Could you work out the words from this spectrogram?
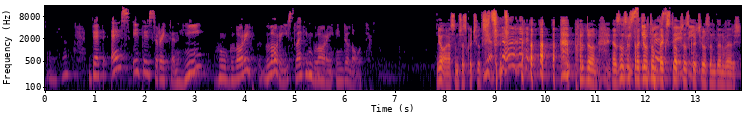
sorry, yeah. That as it is written, he who glory, glories, let him glory in the Lord. Jo, já jsem přeskočil Yeah, 30. no. pardon, já jsem se ztratil v tom textu a 30. přeskočil jsem ten verš.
